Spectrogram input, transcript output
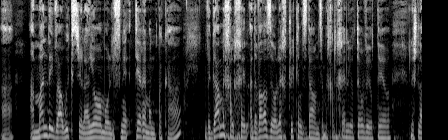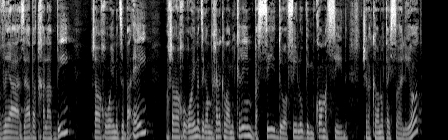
ה-Monday וה-Weeks של היום או לפני, טרם הנפקה, וגם מחלחל, הדבר הזה הולך trickles down, זה מחלחל יותר ויותר לשלבי, זה היה בהתחלה B, עכשיו אנחנו רואים את זה ב-A, עכשיו אנחנו רואים את זה גם בחלק מהמקרים, ב-seed או אפילו במקום ה-seed של הקרנות הישראליות.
